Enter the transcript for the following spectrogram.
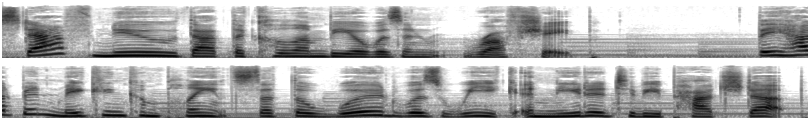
Staff knew that the Columbia was in rough shape. They had been making complaints that the wood was weak and needed to be patched up,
